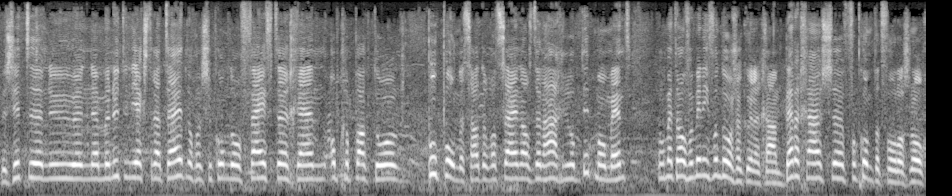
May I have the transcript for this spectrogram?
We zitten nu een minuut in die extra tijd. Nog een seconde of 50 en opgepakt door Poepon. Dat zou toch wat zijn als Den Haag hier op dit moment nog met de overwinning vandoor zou kunnen gaan. Berghuis uh, voorkomt dat vooralsnog.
